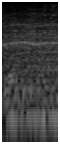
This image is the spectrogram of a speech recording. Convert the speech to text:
One.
